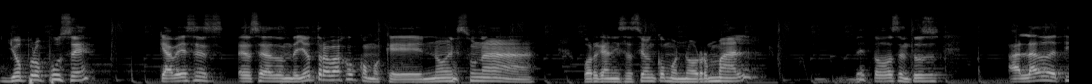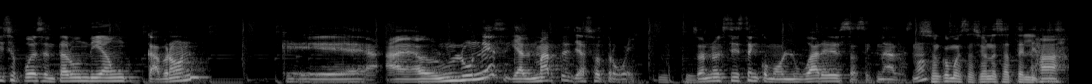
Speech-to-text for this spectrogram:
yo propuse que a veces, o sea, donde yo trabajo como que no es una organización como normal de todos. Entonces, al lado de ti se puede sentar un día un cabrón que a, un lunes y al martes ya es otro güey. O sea, no existen como lugares asignados, ¿no? Son como estaciones satélites. Ajá.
